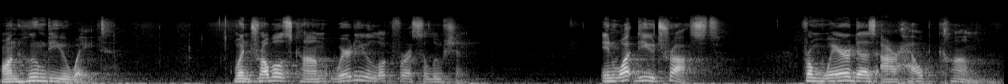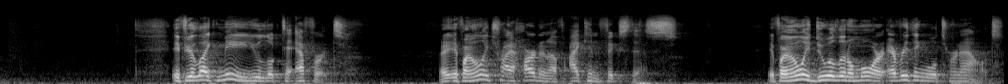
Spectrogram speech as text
On whom do you wait? When troubles come, where do you look for a solution? In what do you trust? From where does our help come? If you're like me, you look to effort. If I only try hard enough, I can fix this. If I only do a little more, everything will turn out.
